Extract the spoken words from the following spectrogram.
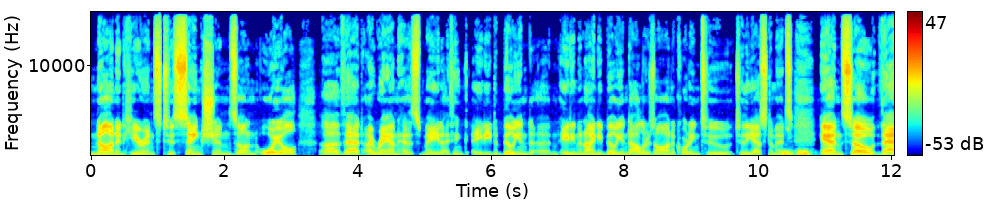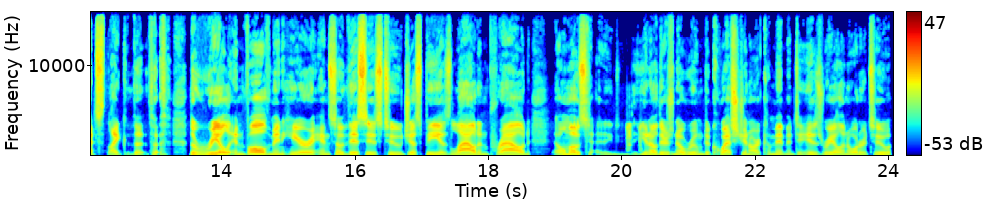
non-adherence to sanctions on oil uh, that Iran has made, I think, 80 to billion, uh, 80 to 90 billion dollars on, according to to the estimates. Mm-hmm. And so that's like the, the the real involvement here. And so this is to just be as loud and proud almost you know there's no room to question our commitment to Israel in order to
